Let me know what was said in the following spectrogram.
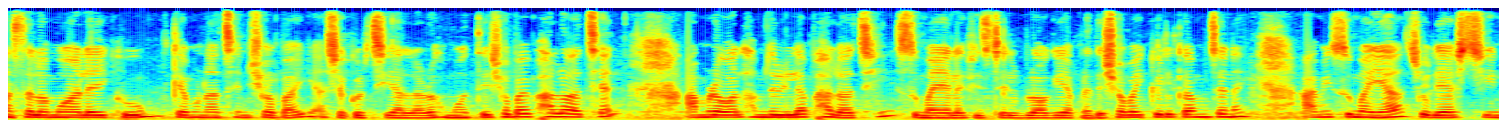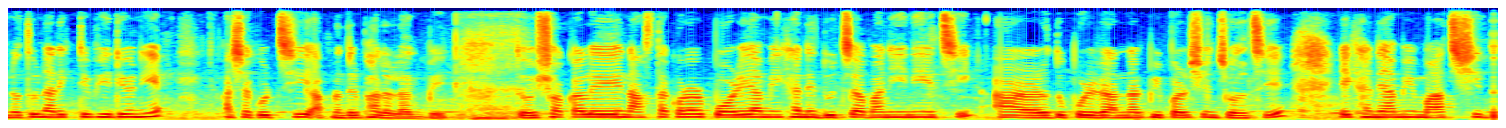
আসসালামু আলাইকুম। কেমন আছেন সবাই? আশা করছি আল্লাহ রহমতে সবাই ভালো আছেন। আমরাও আলহামদুলিল্লাহ ভালো আছি। সুমাইয়া লাইফস্টাইল ব্লগে আপনাদের সবাইকে ওয়েলকাম জানাই। আমি সুমাইয়া চলে আসছি নতুন আরেকটি ভিডিও নিয়ে। আশা করছি আপনাদের ভালো লাগবে। তো সকালে নাস্তা করার পরে আমি এখানে দুধ চা বানিয়ে নিয়েছি আর দুপুরে রান্নার প্রিপারেশন চলছে। এখানে আমি মাছ সিদ্ধ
